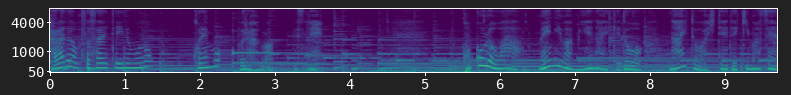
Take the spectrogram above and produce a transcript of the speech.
体を支えているものこれもブラフマンですね。心は目には見えないけどないとは否定できません。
